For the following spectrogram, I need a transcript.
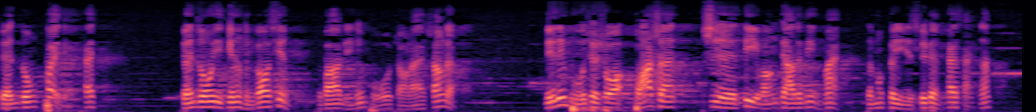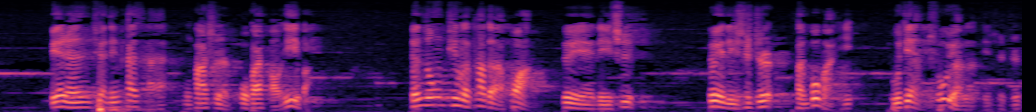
玄宗快点开采。玄宗一听很高兴，就把李林甫找来商量。李林甫却说：“华山是帝王家的命脉，怎么可以随便开采呢？别人劝您开采，恐怕是不怀好意吧。”玄宗听了他的话，对李世对李世之很不满意，逐渐疏远了李世之。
